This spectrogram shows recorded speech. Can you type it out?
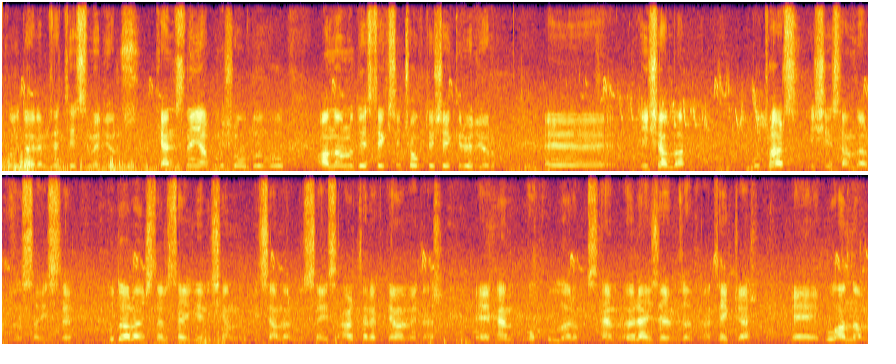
okul idaremize teslim ediyoruz. Kendisine yapmış olduğu bu anlamlı destek için çok teşekkür ediyorum. E, inşallah bu tarz iş insanlarımızın sayısı, bu davranışları sergileyen iş insanlarımızın sayısı artarak devam eder. E, hem okullarımız hem öğrencilerimiz adına tekrar e, bu anlamlı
